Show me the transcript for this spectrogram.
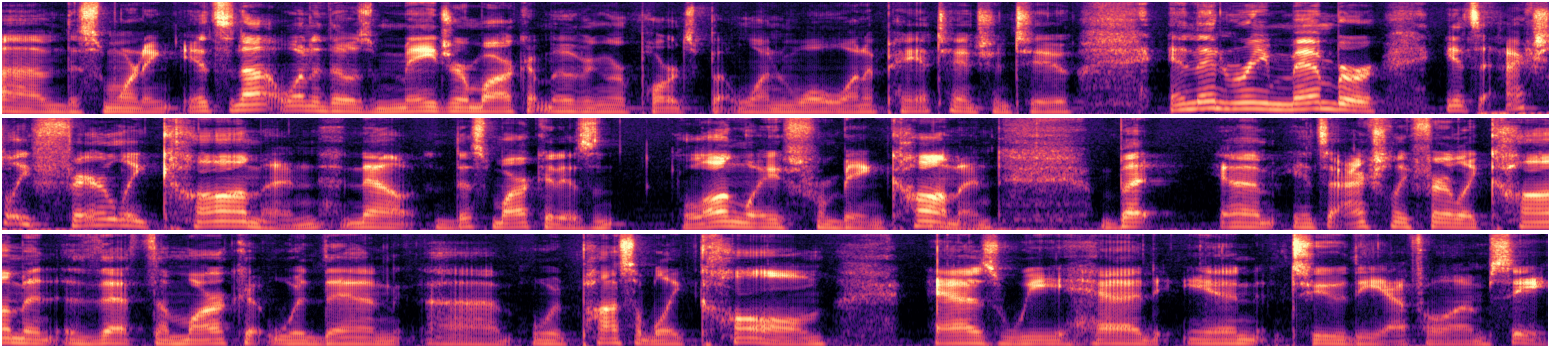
um, this morning. It's not one of those major market moving reports, but one we'll want to pay attention to. And then remember, it's actually fairly common. Now, this market is a long ways from being common, but um, it's actually fairly common that the market would then uh, would possibly calm as we head into the FOMC.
